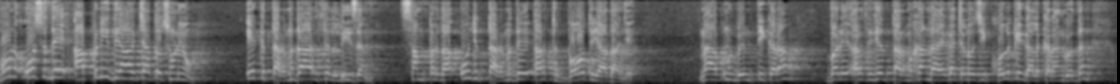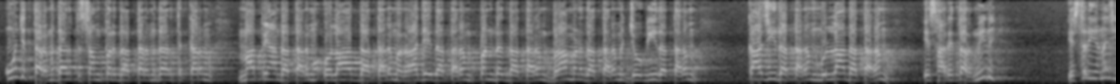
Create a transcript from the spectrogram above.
ਹੁਣ ਉਸ ਦੇ ਆਪਣੀ ਦਿਆਲਚਾ ਤੋਂ ਸੁਣਿਓ, ਇੱਕ ਧਰਮ ਦਾ ਅਰਥ ਰਿਲੀਜਨ ਸੰਪਰਦਾ, ਉਂਝ ਧਰਮ ਦੇ ਅਰਥ ਬਹੁਤ ਜ਼ਿਆਦਾ ਜੇ। ਮੈਂ ਆਪ ਨੂੰ ਬੇਨਤੀ ਕਰਾਂ ਬੜੇ ਅਰਥ ਜੇ ਧਰਮਖੰਡ ਆਏਗਾ, ਚਲੋ ਅਸੀਂ ਖੁੱਲ ਕੇ ਗੱਲ ਕਰਾਂਗੇ ਉਦੋਂ ਉਂਝ ਧਰਮ ਦਾ ਅਰਥ ਸੰਪਰਦਾ ਧਰਮ ਦਾ ਅਰਥ ਕਰਮ। ਮਾਪਿਆਂ ਦਾ ਧਰਮ, ਔਲਾਦ ਦਾ ਧਰਮ, ਰਾਜੇ ਦਾ ਧਰਮ, ਪੰਡਤ ਦਾ ਧਰਮ, ਬ੍ਰਾਹਮਣ ਦਾ ਧਰਮ, ਜੋਗੀ ਦਾ ਧਰਮ, ਕਾਜ਼ੀ ਦਾ ਧਰਮ, ਮੁੱਲਾ ਦਾ ਧਰਮ, ਇਹ ਸਾਰੇ ਧਰਮ ਹੀ ਨੇ। ਇਸ ਤਰ੍ਹਾਂ ਨਾ ਜੀ।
